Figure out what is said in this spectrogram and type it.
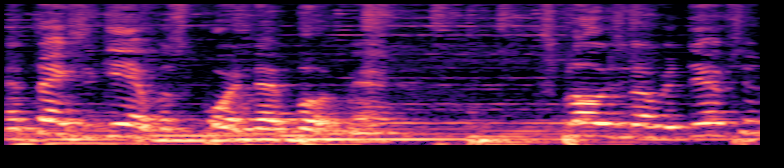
And thanks again for supporting that book, man. Explosion of Redemption.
